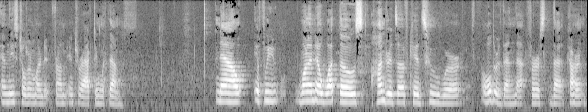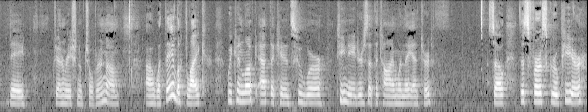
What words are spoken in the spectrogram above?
and these children learned it from interacting with them. Now, if we want to know what those hundreds of kids who were older than that first, that current day generation of children, um, uh, what they looked like, we can look at the kids who were teenagers at the time when they entered. So, this first group here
